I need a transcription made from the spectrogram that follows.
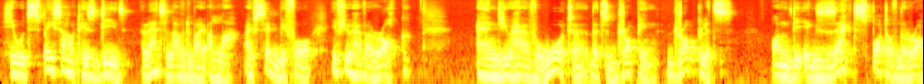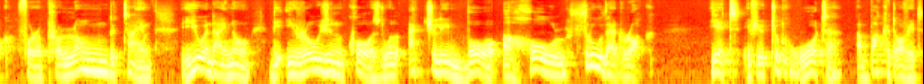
he would space out his deeds. That's loved by Allah. I've said before, if you have a rock and you have water that's dropping, droplets on the exact spot of the rock for a prolonged time, you and I know the erosion caused will actually bore a hole through that rock. Yet, if you took water, a bucket of it,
